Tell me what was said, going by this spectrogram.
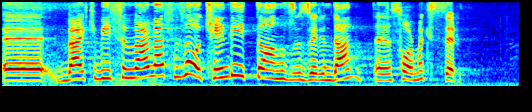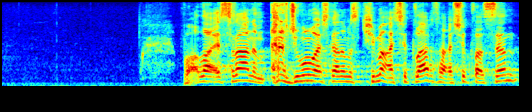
E, belki bir isim vermezsiniz ama kendi iddianız üzerinden e, sormak isterim. Vallahi Esra Hanım, Cumhurbaşkanımız kimi açıklarsa açıklasın,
